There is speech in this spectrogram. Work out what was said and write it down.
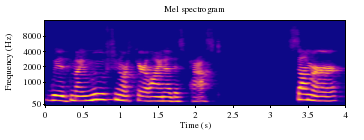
with my move to North Carolina this past summer,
